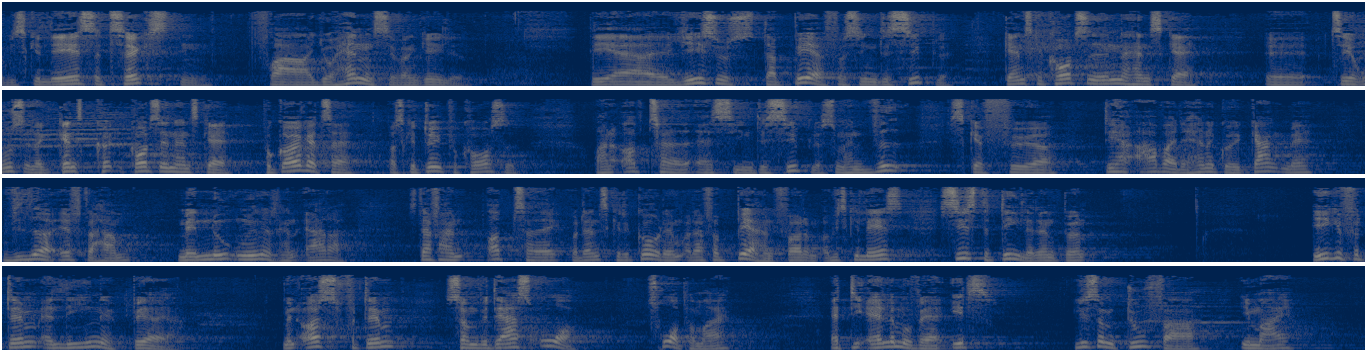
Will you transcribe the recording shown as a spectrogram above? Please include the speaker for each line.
Speaker 1: og vi skal læse teksten fra Johannes evangeliet. Det er øh, Jesus, der beder for sine disciple, ganske kort tid inden han skal øh, til Jerusalem, eller ganske kort tid inden han skal på Golgata og skal dø på korset. Og han er optaget af sine disciple, som han ved skal føre det her arbejde, han er gået i gang med, videre efter ham, men nu uden at han er der. Så derfor er han optaget af, hvordan skal det gå dem, og derfor beder han for dem. Og vi skal læse sidste del af den bøn. Ikke for dem alene beder jeg, men også for dem, som ved deres ord tror på mig, at de alle må være et, ligesom du, far, i mig,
